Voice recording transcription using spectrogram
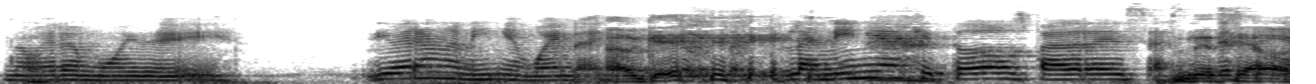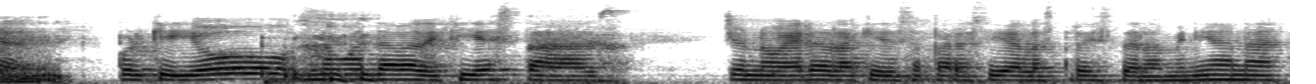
No era muy de yo era una niña buena. Okay. La niña que todos los padres así desean. Porque yo no andaba de fiestas, yo no era la que desaparecía a las 3 de la mañana.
